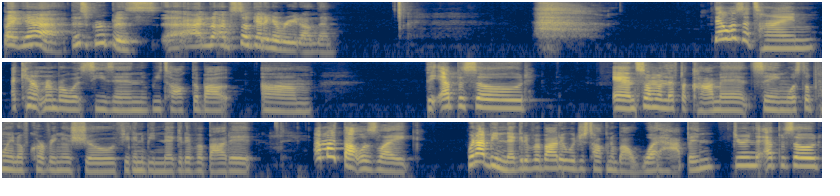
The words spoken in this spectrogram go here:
but yeah, this group is. Uh, I'm I'm still getting a read on them. there was a time I can't remember what season we talked about um the episode and someone left a comment saying what's the point of covering a show if you're going to be negative about it and my thought was like we're not being negative about it we're just talking about what happened during the episode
